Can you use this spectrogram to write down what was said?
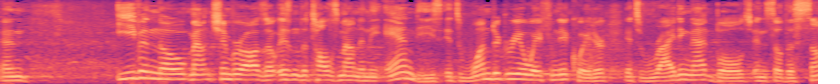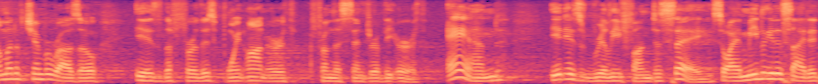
And even though Mount Chimborazo isn't the tallest mountain in the Andes, it's one degree away from the equator. It's riding that bulge, and so the summit of Chimborazo is the furthest point on Earth from the center of the Earth. And it is really fun to say. So I immediately decided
